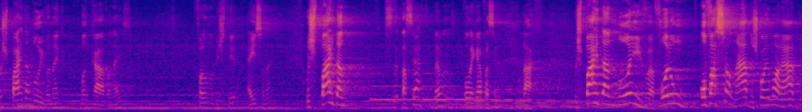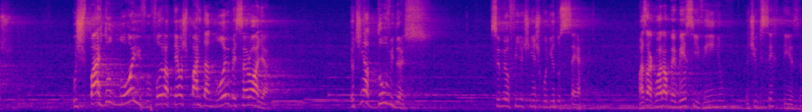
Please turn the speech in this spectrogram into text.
os pais da noiva, né? Que bancavam, né? Falando besteira, é isso, né? Os pais da. Tá certo? Vou ligar para cima. Tá. Os pais da noiva foram ovacionados, comemorados. Os pais do noivo foram até os pais da noiva e disseram: Olha, eu tinha dúvidas se o meu filho tinha escolhido certo, mas agora ao beber esse vinho, eu tive certeza.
